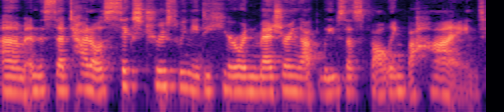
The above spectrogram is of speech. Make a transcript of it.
um, and the subtitle is six truths we need to hear when measuring up leaves us falling behind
